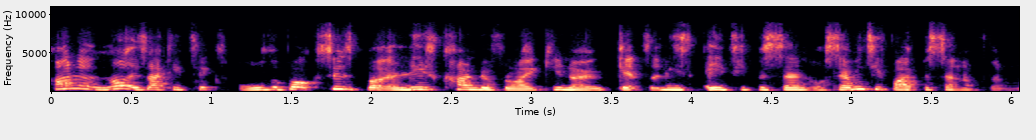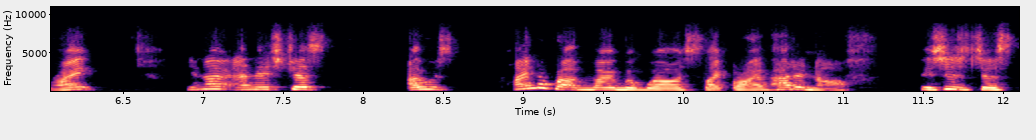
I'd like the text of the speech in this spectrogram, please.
kind of not exactly ticks all the boxes, but at least kind of like, you know, gets at least 80% or 75% of them, right? You know, and it's just I was kind of at a moment where I was like, all right, I've had enough. This is just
